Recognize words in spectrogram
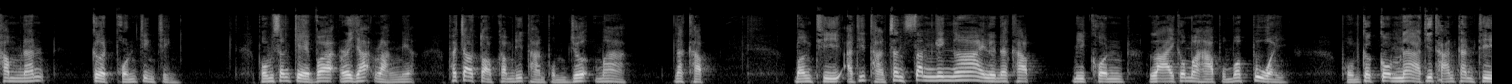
ธรรมนั้นเกิดผลจริง ๆ ผมสังเกตว่าระยะหลังเนี่ยพระเจ้าตอบคำอธิษฐานผมเยอะมากนะครับ บางทีอธิษฐานสั้น ๆ ง่าย ๆ เลยนะครับ มีคนไลน์เข้ามาหาผมว่าป่วย ผมก็ก้มหน้าอธิษฐานทันที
